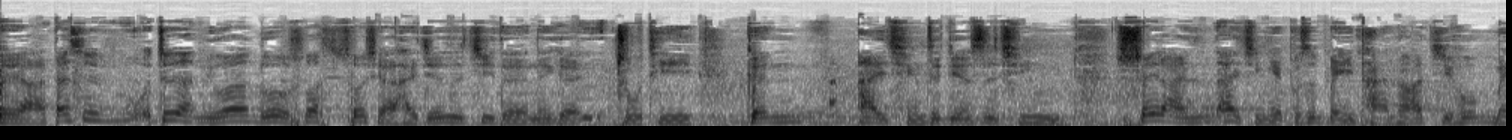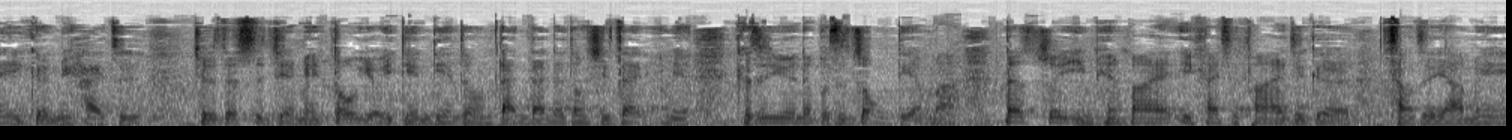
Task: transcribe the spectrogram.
对啊，但是我觉得，你说如果说说起来，《海街日记》的那个主题跟爱情这件事情，虽然爱情也不是没谈，然后几乎每一个女孩子，就是这四姐妹都有一点点这种淡淡的东西在里面。可是因为那不是重点嘛，那所以影片放在一开始放在这个长泽雅美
